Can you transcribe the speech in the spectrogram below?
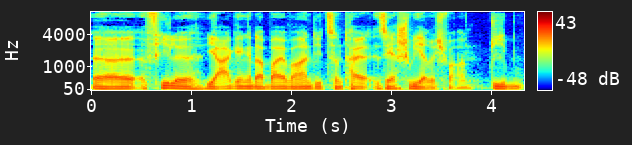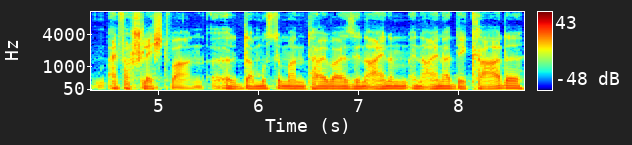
äh, viele Jahrgänge dabei waren, die zum Teil sehr schwierig waren, die einfach schlecht waren. Äh, da musste man teilweise in einem, in einer Dekade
